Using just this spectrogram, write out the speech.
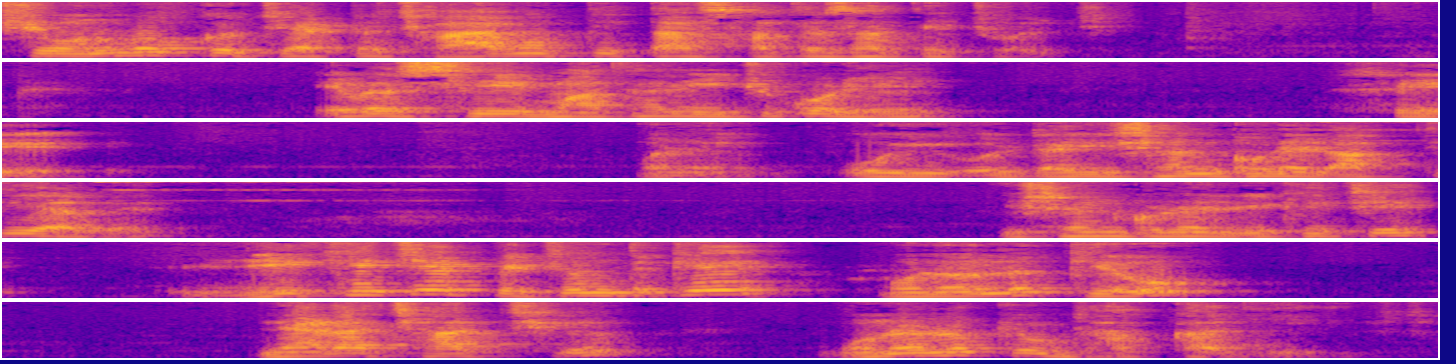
সে অনুভব করছে একটা ছায়ামূর্তি তার সাথে সাথে চলছে। এবার সে মাথা নিচু করে, সে মানে ওই ওইটা ঈশান কোণে রাখতে যাবে ঈশান কোণে রেখেছে রেখেছে, পেছন থেকে মনে হলো কেউ ন্যাড়া ছাদ ছিল, মনে হলো কেউ ধাক্কা দিয়ে দিয়েছে।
